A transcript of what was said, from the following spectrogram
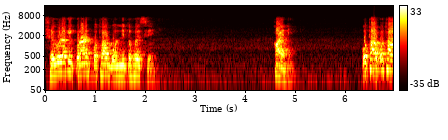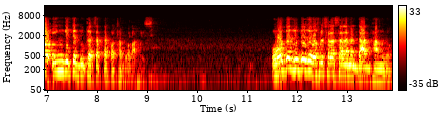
সেগুলো কি কোরআনের কোথাও বর্ণিত হয়েছে? হয়নি। কোথাও কোথাও ইঙ্গিতে দুটা চারটা কথা বলা হয়েছে। ওহদের যুদ্ধে যে রসুল সাল্লাহ সাল্লামের দাঁত ভাঙলো,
